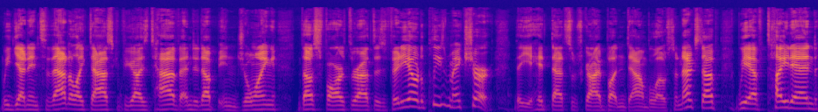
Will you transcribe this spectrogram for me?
we get into that, I'd like to ask if you guys have ended up enjoying thus far throughout this video to please make sure that you hit that subscribe button down below. So next up, we have tight end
